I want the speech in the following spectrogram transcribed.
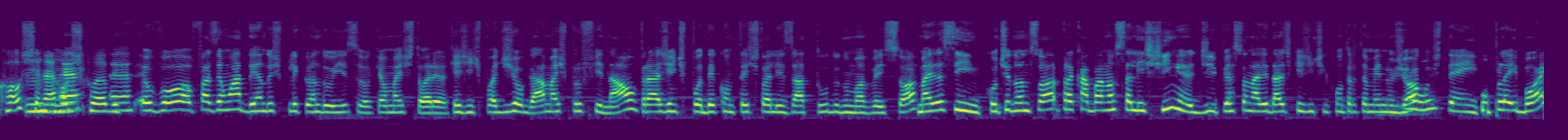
host né? Uhum. Host Club. É, eu vou fazer um adendo explicando isso, que é uma história que a gente pode jogar mais pro final, pra gente poder contextualizar tudo numa vez só. Mas assim, continuando só pra acabar nossa listinha de personalidade que a gente encontra também nos jogos, tem o Playboy,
